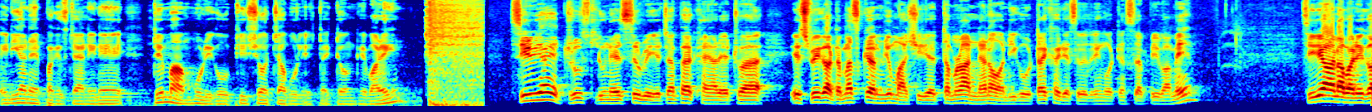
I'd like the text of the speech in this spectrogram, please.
အိန္ဒိယနဲ့ပါကစ္စတန်အနေနဲ့တင်းမာမှုတွေကိုဖြေလျှော့ကြဖို့လည်းတိုက်တွန်းခဲ့ပါတယ်။ ဆီးရီးယားရဲ့ Druze လူနည်းစုတွေအကြမ်းဖက်ခံရတဲ့အတွက်အစ္စရေးကဒမတ်စကတ်မြို့မှာရှိတဲ့တမရနန်းတော်အဒီကိုတိုက်ခိုက်တယ်ဆိုတဲ့သတင်းကိုတင်ဆက်ပေးပါမယ်။ဆီးရီးယားအာဏာပိုင်တွေက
